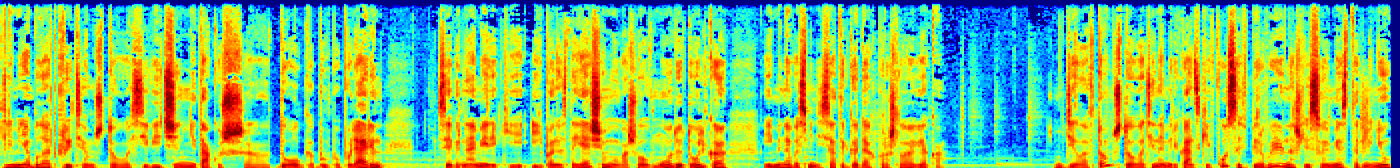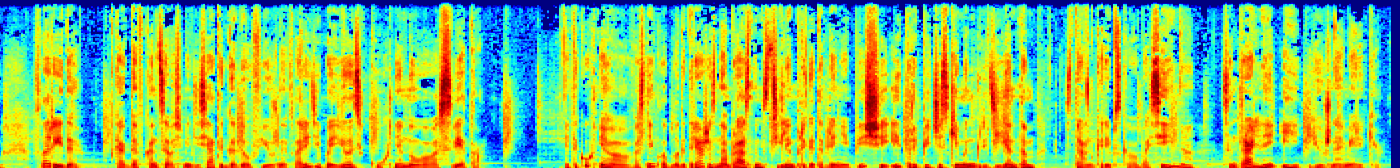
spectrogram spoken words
Для меня было открытием, что севиче не так уж э, долго был популярен Северной Америке и по-настоящему вошел в моду только именно в 80-х годах прошлого века. Дело в том, что латиноамериканские вкусы впервые нашли свое место в меню Флориды, когда в конце 80-х годов в Южной Флориде появилась кухня нового света. Эта кухня возникла благодаря разнообразным стилям приготовления пищи и тропическим ингредиентам стран Карибского бассейна, Центральной и Южной Америки –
